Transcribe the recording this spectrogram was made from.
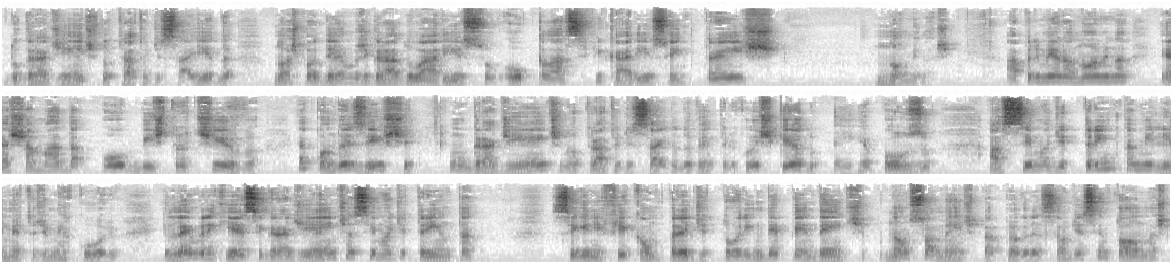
do gradiente do trato de saída, nós podemos graduar isso ou classificar isso em três nôminas. A primeira nômina é a chamada obstrutiva, é quando existe um gradiente no trato de saída do ventrículo esquerdo em repouso acima de 30 milímetros de mercúrio. E lembrem que esse gradiente acima de 30 significa um preditor independente, não somente para a progressão de sintomas,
